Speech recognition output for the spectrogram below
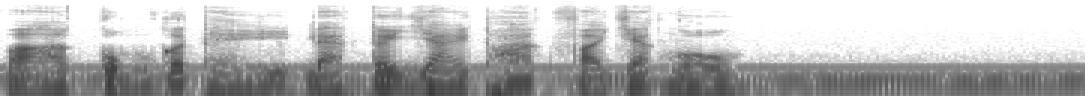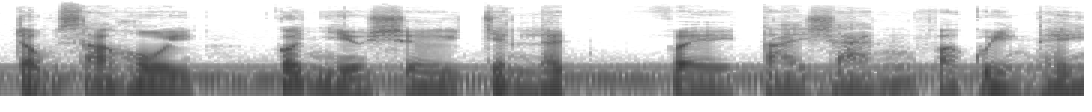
và cũng có thể đạt tới giải thoát và giác ngộ. Trong xã hội có nhiều sự chênh lệch về tài sản và quyền thế.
